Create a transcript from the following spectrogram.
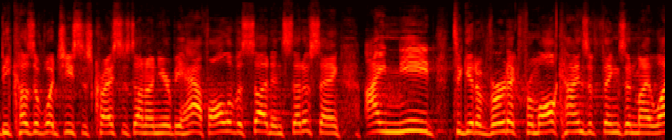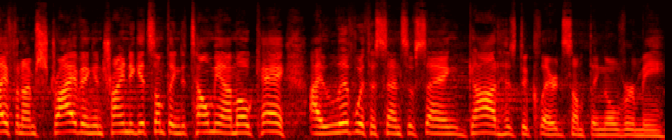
because of what Jesus Christ has done on your behalf, all of a sudden, instead of saying, I need to get a verdict from all kinds of things in my life and I'm striving and trying to get something to tell me I'm okay, I live with a sense of saying, God has declared something over me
